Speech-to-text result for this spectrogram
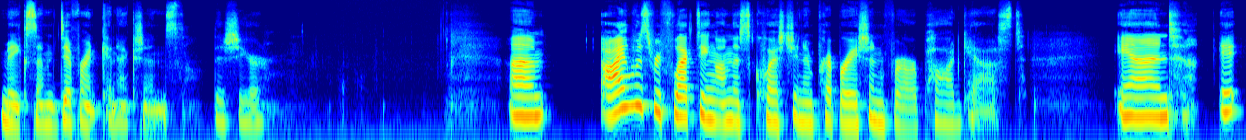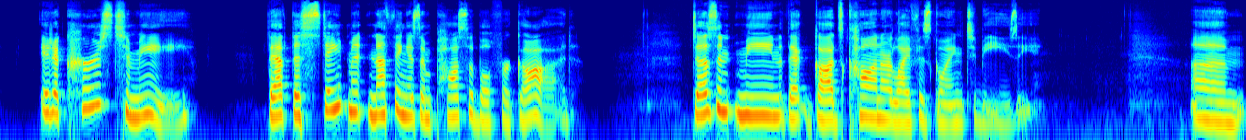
make some different connections this year. Um, I was reflecting on this question in preparation for our podcast, And it it occurs to me that the statement nothing is impossible for God doesn't mean that God's call in our life is going to be easy. Um,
